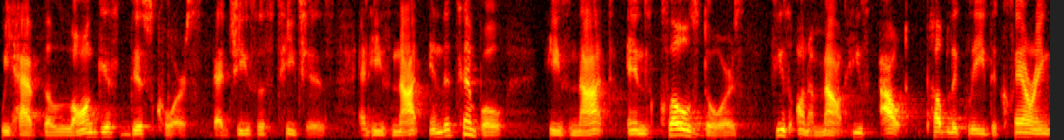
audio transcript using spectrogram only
we have the longest discourse that Jesus teaches, and he's not in the temple, he's not in closed doors, he's on a mount. He's out publicly declaring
